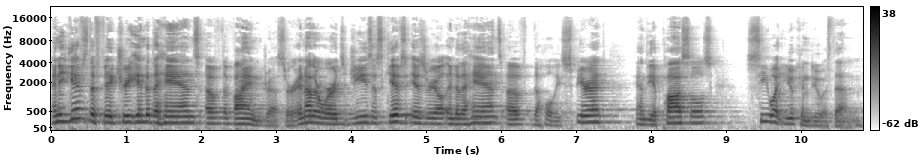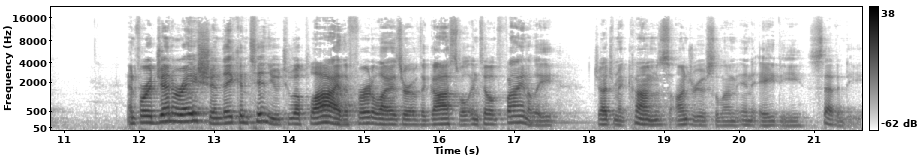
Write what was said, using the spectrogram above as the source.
and he gives the fig tree into the hands of the vine dresser. In other words, Jesus gives Israel into the hands of the Holy Spirit and the apostles. See what you can do with them. And for a generation, they continue to apply the fertilizer of the gospel until finally judgment comes on Jerusalem in AD 70.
